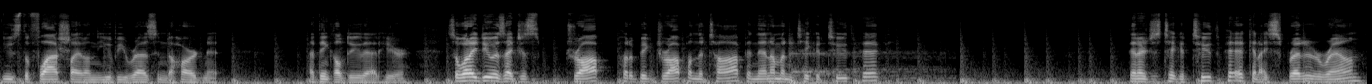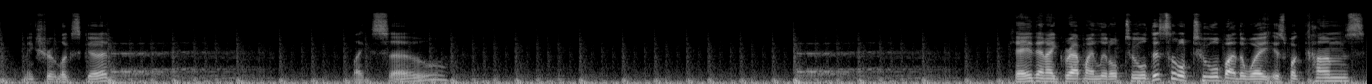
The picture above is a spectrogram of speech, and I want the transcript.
use the flashlight on the UV resin to harden it. I think I'll do that here. So what I do is I just drop, put a big drop on the top, and then I'm going to take a toothpick. Then I just take a toothpick and I spread it around, make sure it looks good. Like so. Okay, then I grab my little tool. This little tool, by the way, is what comes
